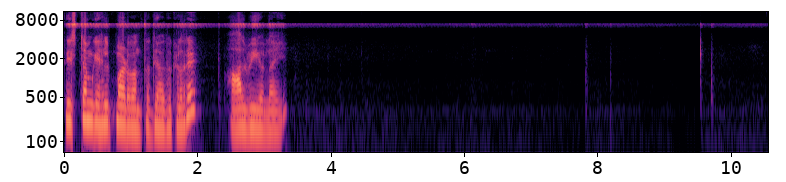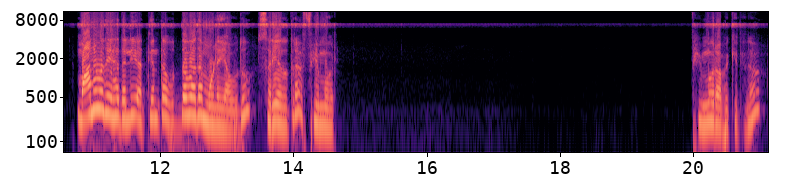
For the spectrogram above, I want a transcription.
ಸಿಸ್ಟಮ್ಗೆ ಹೆಲ್ಪ್ ಮಾಡುವಂಥದ್ದು ಯಾವುದು ಕೇಳಿದ್ರೆ ಆಲ್ವಿಯೋಲೈ. ಮಾನವ ದೇಹದಲ್ಲಿ ಅತ್ಯಂತ ಉದ್ದವಾದ ಮೂಳೆ ಯಾವುದು? ಸರಿಯಾದ ಉತ್ತರ, ಫ್ಯೂಮೋರ್. ಫ್ಯೂಮೋರ್ ಆಗಬೇಕಿತ್ತು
